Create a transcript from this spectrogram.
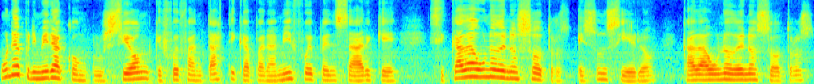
Una primera conclusión que fue fantástica para mí fue pensar que si cada uno de nosotros es un cielo, cada uno de nosotros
